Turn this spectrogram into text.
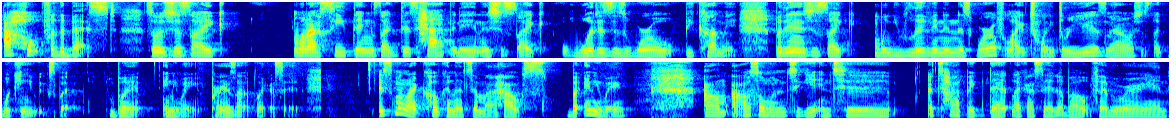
I hope for the best. So it's just like when i see things like this happening it's just like what is this world becoming? But then it's just like when you living in this world for like 23 years now it's just like what can you expect? But anyway prayers up like i said it smells like coconuts in my house but anyway um, I also wanted to get into a topic that, like I said, about February and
